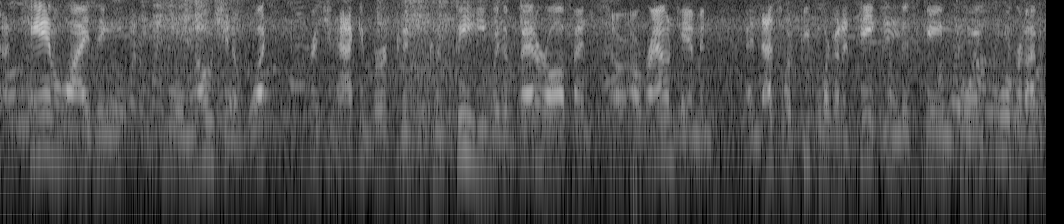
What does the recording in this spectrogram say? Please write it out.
a tantalizing little notion of what Christian Hackenberg could could be with a better offense around him, and and that's what people are going to take from this game going forward. I would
